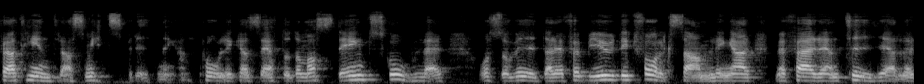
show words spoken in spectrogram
för att hindra smittspridningen på olika sätt och de har stängt skolor och så vidare, förbjudit folksamlingar med färre än tio eller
